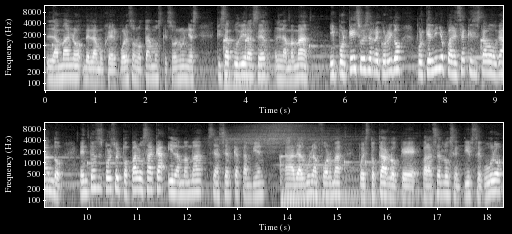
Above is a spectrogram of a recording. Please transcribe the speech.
la mano de la mujer. Por eso notamos que son uñas. Quizá pudiera ser la mamá. ¿y por qué hizo ese recorrido? porque el niño parecía que se estaba ahogando. Entonces por eso el papá lo saca y la mamá se acerca también a, de alguna forma pues tocarlo que para hacerlo sentir seguro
